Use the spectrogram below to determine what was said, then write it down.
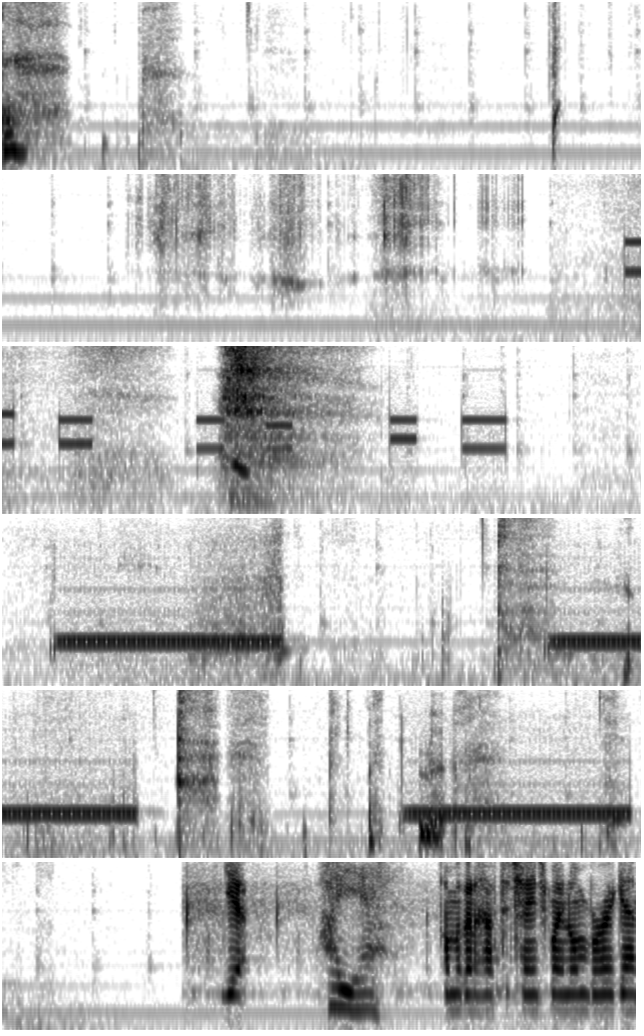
else. Yeah. Hiya. Am I going to have to change my number again?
